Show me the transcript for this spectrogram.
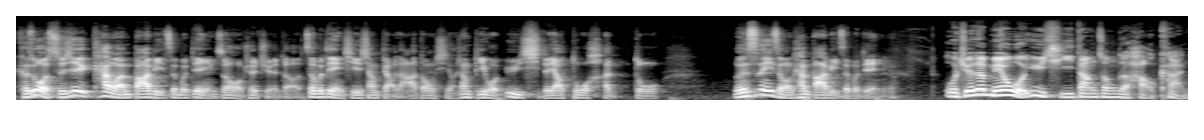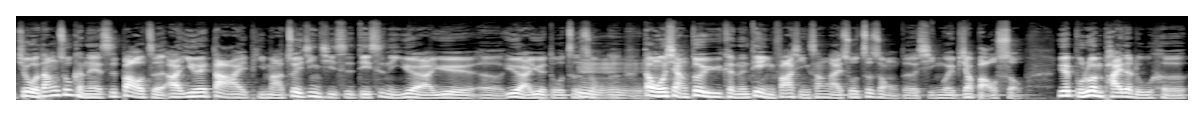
可是我实际看完《芭比》这部电影之后，我却觉得这部电影其实想表达的东西好像比我预期的要多很多。伦斯，你怎么看《芭比》这部电影？我觉得没有我预期当中的好看。就我当初可能也是抱着啊，因为大 IP 嘛，最近其实迪士尼越来越呃越来越多这种的。但我想，对于可能电影发行商来说，这种的行为比较保守，因为不论拍的如何。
